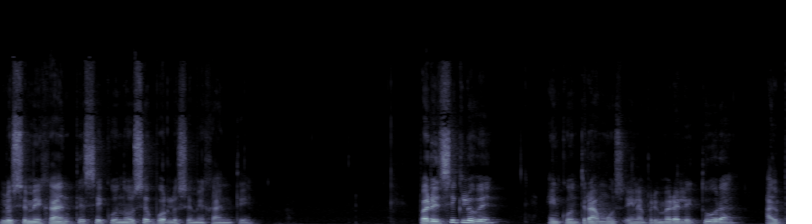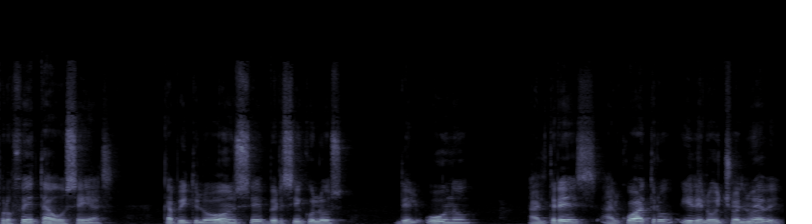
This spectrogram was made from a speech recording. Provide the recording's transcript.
lo semejante se conoce por lo semejante. Para el ciclo B, encontramos en la primera lectura al profeta Oseas, capítulo 11, versículos del 1 al 3, al 4 y del 8 al 9.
